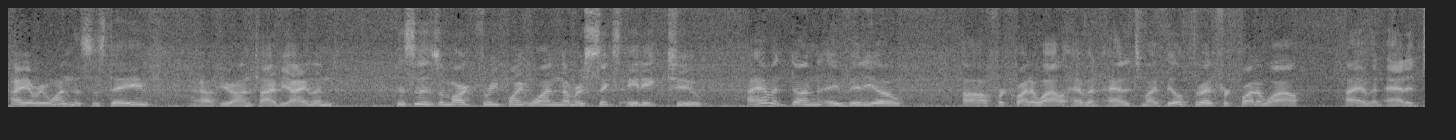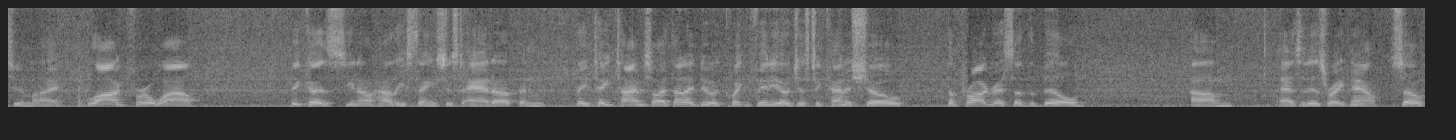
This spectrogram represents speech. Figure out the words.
Hi everyone, this is Dave out here on Tybee Island. This is a Mark 3.1 number 6882. I haven't done a video uh, for quite a while, haven't added to my build thread for quite a while. I haven't added to my blog for a while because you know how these things just add up and they take time so I thought I'd do a quick video just to kind of show the progress of the build um, as it is right now. So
